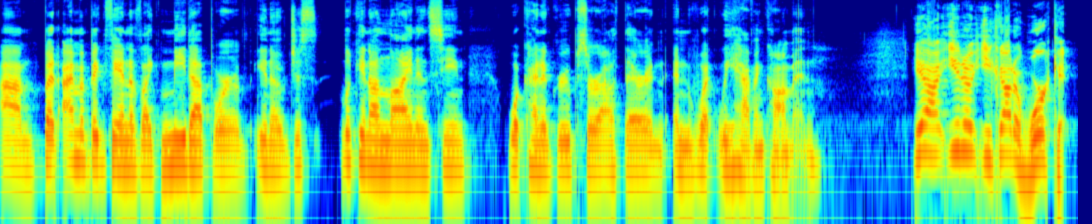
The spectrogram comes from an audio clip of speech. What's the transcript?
Um, but I'm a big fan of like Meetup or, you know, just looking online and seeing what kind of groups are out there and, and what we have in common. Yeah, you know, you got to work it.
